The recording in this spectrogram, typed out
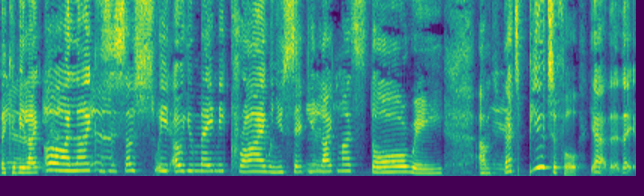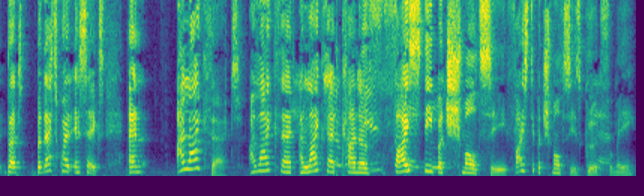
They can be Yeah, like, oh, I yeah, like this yeah. is so sweet. Oh, you made me cry when you said you Yeah. liked my story. Um, That's beautiful. Yeah, they- but but that's quite SX and. I like that. I like that. I like that So kind of feisty but schmaltzy. Feisty but schmaltzy is good Yeah. for me.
